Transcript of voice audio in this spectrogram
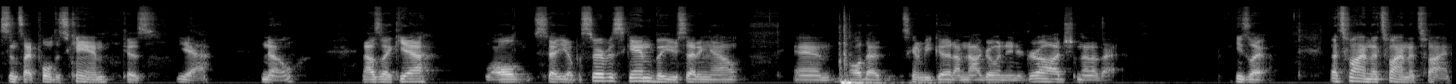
Since I pulled his can, because yeah, no. And I was like, Yeah, I'll set you up a service again, but you're setting out and all that's gonna be good. I'm not going in your garage, none of that. He's like, That's fine, that's fine, that's fine.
